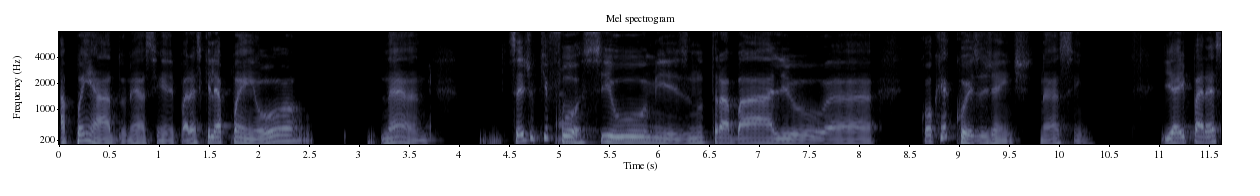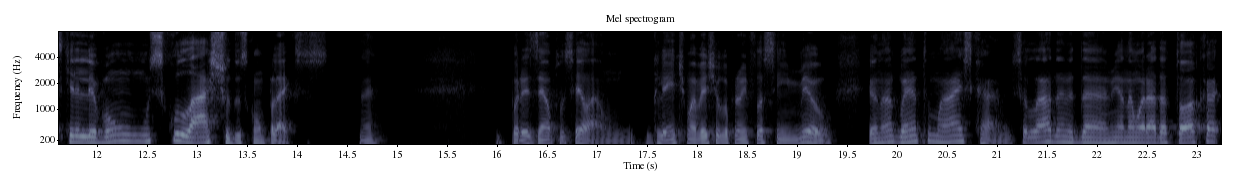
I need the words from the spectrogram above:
apanhado, né? Assim, parece que ele apanhou, né? Seja o que é. for, é. ciúmes, no trabalho, uh, qualquer coisa, gente, né? Assim. E aí parece que ele levou um esculacho dos complexos né? Por exemplo, sei lá, um cliente uma vez chegou para mim e falou assim: Meu, eu não aguento mais, cara. O celular da, da minha namorada toca,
